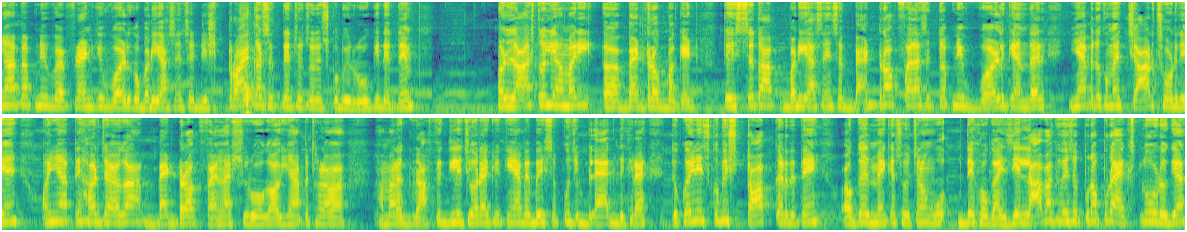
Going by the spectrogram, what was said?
यहाँ पे अपनी फ्रेंड की वर्ल्ड को बड़ी आसानी से डिस्ट्रॉय कर सकते हैं। तो चलो, इसको भी रोक ही देते हैं। और लास्ट वाली हमारी बेड बकेट तो इससे तो आप बड़ी आसानी से बेड फैला सकते हो अपने वर्ल्ड के अंदर। यहाँ पे देखो मैं चार छोड़ दिए और यहाँ पे हर जगह बेड फैलना शुरू होगा और यहाँ पे थोड़ा हमारा ग्राफिक ग्लिच हो रहा है क्योंकि यहाँ पे भाई सब कुछ ब्लैक दिख रहा है। तो कोई नहीं, इसको भी स्टॉप कर देते हैं। और अगर मैं क्या सोच रहा हूँ, वो देखो गाइज़ ये लावा की वजह से पूरा पूरा एक्सप्लोर हो गया।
